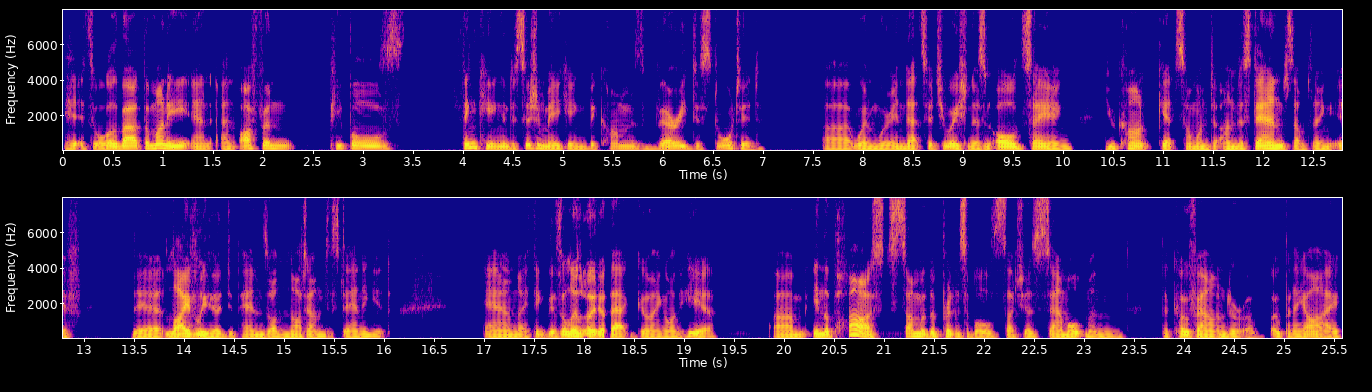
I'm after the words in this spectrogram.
It's all about the money. And, and often people's thinking and decision making becomes very distorted uh, when we're in that situation. There's an old saying you can't get someone to understand something if their livelihood depends on not understanding it. And I think there's a little bit of that going on here. Um, in the past, some of the principals, such as Sam Altman, the co-founder of OpenAI,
